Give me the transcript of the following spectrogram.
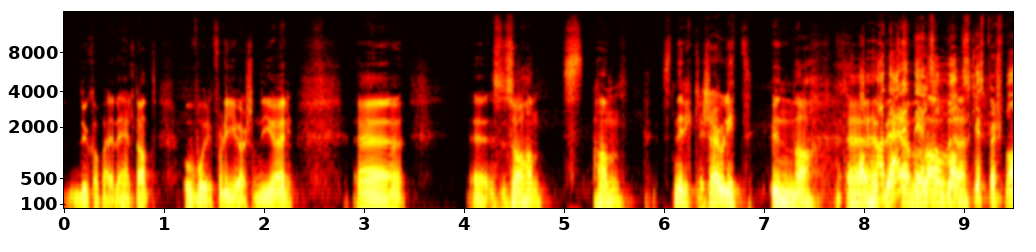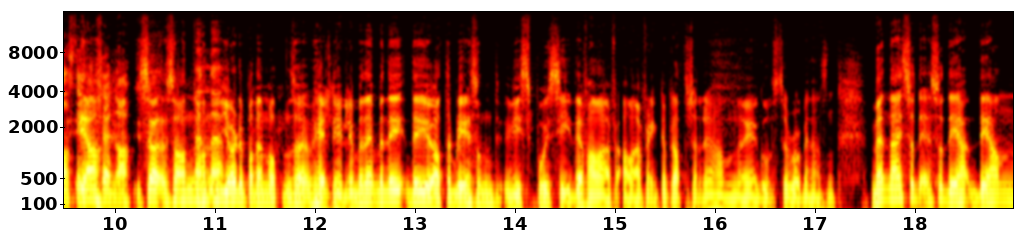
dukke opp her i det hele tatt, og hvorfor de gjør som de gjør. Uh, uh, så han, han snirkler seg jo litt unna Uh, ja, det er en del sånn vanskelige spørsmål han snirkler Ja. seg unna. Så, så han, Men, han gjør det på den måten, så helt nydelig. Men det, men det, det gjør at det blir en sånn viss poesi i det, for han er, han er flink til å prate, skjønner du. Han godeste Robin Hansen. Men nei, så det, så det, det han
